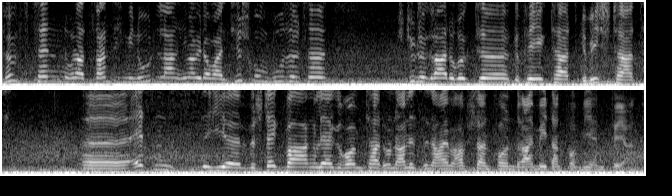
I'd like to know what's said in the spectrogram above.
15 oder 20 Minuten lang immer wieder auf einen Tisch rumwuselte, Stühle gerade rückte, gefegt hat, gewischt hat, äh, Essens hier Besteckwagen leergeräumt hat und alles in einem Abstand von drei Metern von mir entfernt.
